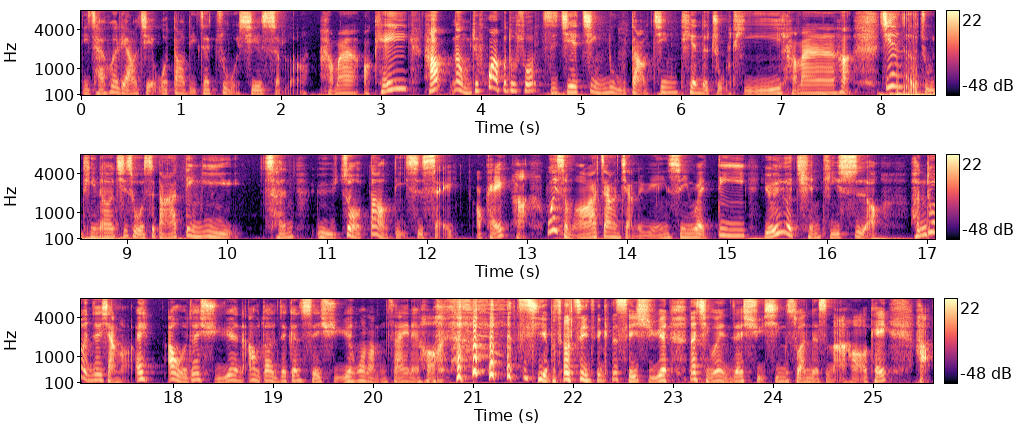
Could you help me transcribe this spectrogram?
你才会了解我到底在做些什么，好吗？OK，好，那我们就话不多说，直接进入到今天的主题，好吗？哈，今天这个主题呢，其实我是把它定义成宇宙到底是谁？OK，好，为什么我要这样讲的原因，是因为第一有一个前提是哦。很多人在想哦，哎啊，我在许愿啊，我到底在跟谁许愿？我怎么在呢？哈，自己也不知道自己在跟谁许愿。那请问你在许心酸的是吗？哈，OK，好。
